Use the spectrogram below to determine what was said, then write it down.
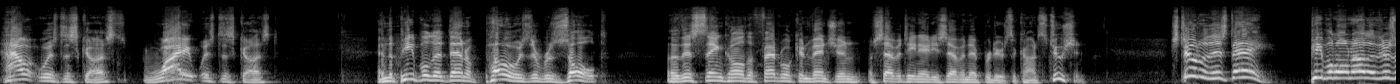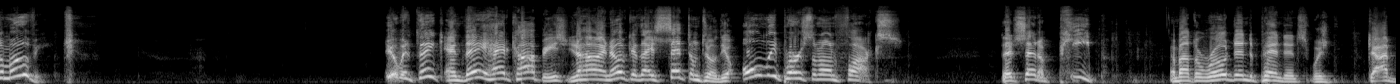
how it was discussed, why it was discussed, and the people that then opposed the result of this thing called the Federal Convention of 1787 that produced the Constitution. Still to this day, people don't know that there's a movie. you would think, and they had copies. You know how I know? Because I sent them to them. The only person on Fox that said a peep about the road to independence was God,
